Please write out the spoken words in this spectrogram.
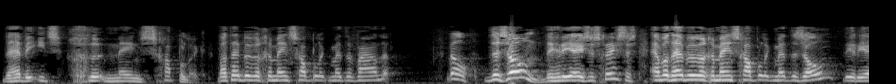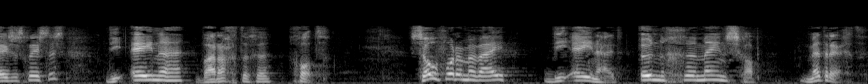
We hebben iets gemeenschappelijk. Wat hebben we gemeenschappelijk met de Vader? Wel, de Zoon, de Heer Jezus Christus. En wat hebben we gemeenschappelijk met de Zoon, de Heer Jezus Christus? Die ene waarachtige God. Zo vormen wij die eenheid. Een gemeenschap. Met recht.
